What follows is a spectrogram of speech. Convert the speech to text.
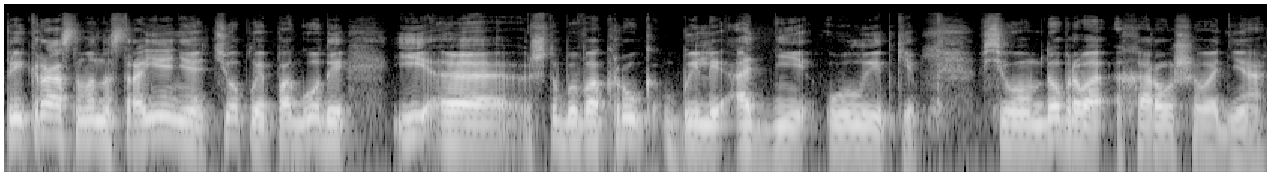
прекрасного настроения, теплой погоды и э, чтобы вокруг были одни улыбки. Всего вам доброго, хорошего дня.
